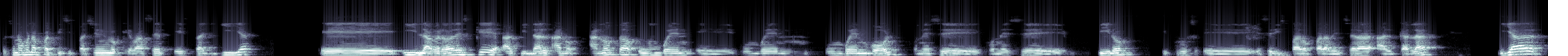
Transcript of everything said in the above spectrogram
pues una buena participación en lo que va a ser esta liguilla. Eh, y la verdad es que al final anota un buen, eh, un buen, un buen gol con ese, con ese tiro, eh, ese disparo para vencer a, Alcalá. Y ya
